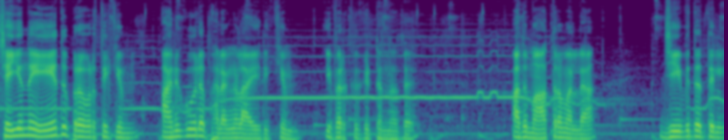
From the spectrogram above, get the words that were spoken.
ചെയ്യുന്ന ഏത് പ്രവൃത്തിക്കും അനുകൂല ഫലങ്ങളായിരിക്കും ഇവർക്ക് കിട്ടുന്നത്. അതുമാത്രമല്ല ജീവിതത്തിൽ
